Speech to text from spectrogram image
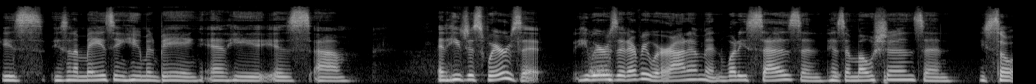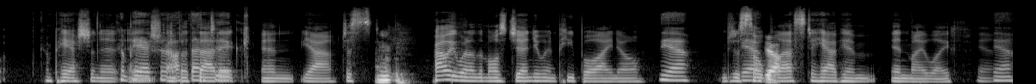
He's he's an amazing human being, and he is, um, and he just wears it. He wears it everywhere on him, and what he says, and his emotions, and he's so compassionate, compassionate, and empathetic, authentic. and yeah, just mm-hmm. probably one of the most genuine people I know. Yeah, I'm just yeah. so blessed to have him in my life. Yeah. Yeah.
